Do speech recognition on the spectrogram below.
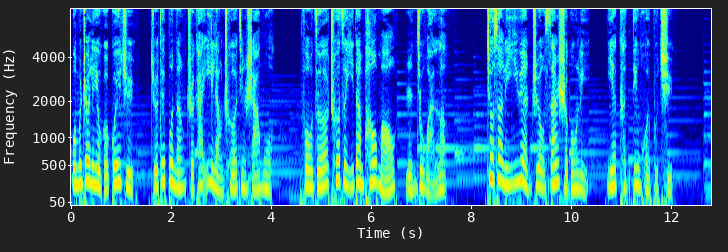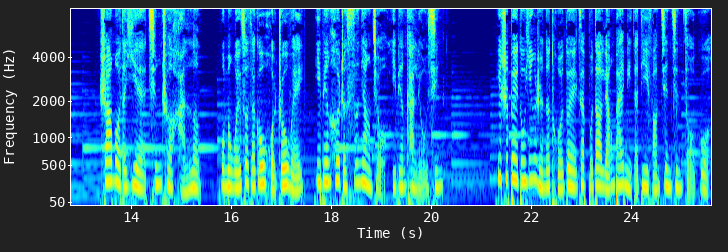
我们这里有个规矩，绝对不能只开一辆车进沙漠，否则车子一旦抛锚，人就完了。就算离医院只有三十公里，你也肯定回不去。沙漠的夜清澈寒冷，我们围坐在篝火周围，一边喝着私酿酒，一边看流星。一支贝都因人的驼队在不到两百米的地方静静走过，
